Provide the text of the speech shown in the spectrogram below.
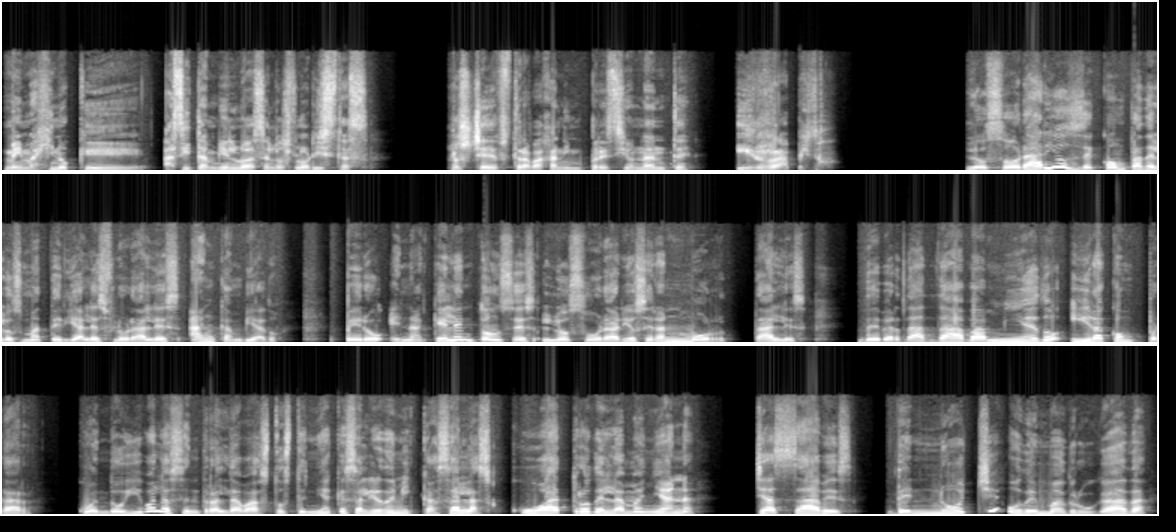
Me imagino que así también lo hacen los floristas. Los chefs trabajan impresionante y rápido. Los horarios de compra de los materiales florales han cambiado, pero en aquel entonces los horarios eran mortales. De verdad daba miedo ir a comprar. Cuando iba a la central de abastos tenía que salir de mi casa a las 4 de la mañana. Ya sabes, de noche o de madrugada.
